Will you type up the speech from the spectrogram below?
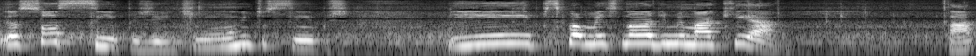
Eu sou simples, gente, muito simples. E principalmente na hora de me maquiar, tá?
